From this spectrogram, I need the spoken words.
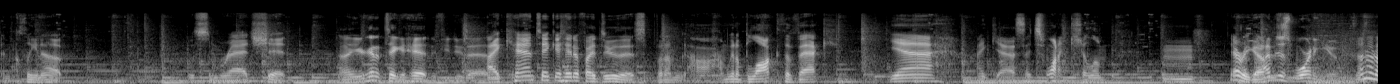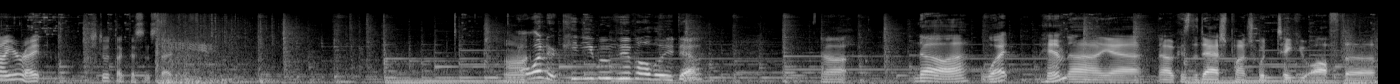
and clean up with some rad shit. Uh, you're gonna take a hit if you do that. I can take a hit if I do this, but I'm oh, I'm gonna block the Vek. Yeah, I guess. I just want to kill him. Mm, there we go. I'm just warning you. no, no, no. You're right. Just do it like this instead. I wonder, can you move him all the way down? Uh, No, huh? what? Him? Nah, yeah. No, because the dash punch would take you off the.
